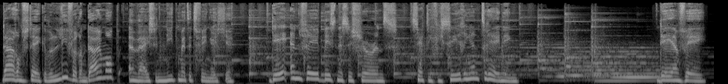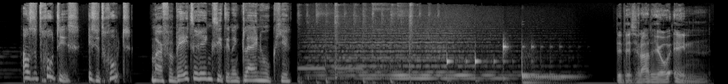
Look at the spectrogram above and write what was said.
Daarom steken we liever een duim op en wijzen niet met het vingertje. DNV Business Assurance. Certificering en training. DNV. Als het goed is, is het goed. Maar verbetering zit in een klein hoekje. Dit is Radio 1.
